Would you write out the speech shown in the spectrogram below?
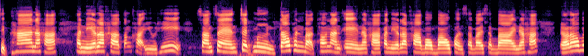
2015 นะคะ คันนี้ราคาต้องขายอยู่ที่ 379,000 บาทเท่านั้นเองนะคะ คันนี้ราคาเบาๆ ผ่อนสบายๆนะคะ เดี๋ยวเราไป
